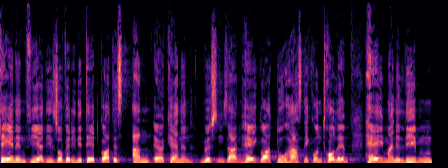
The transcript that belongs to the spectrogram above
denen wir die Souveränität Gottes anerkennen müssen. Sagen, hey Gott, du hast die Kontrolle. Hey, meine Lieben,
